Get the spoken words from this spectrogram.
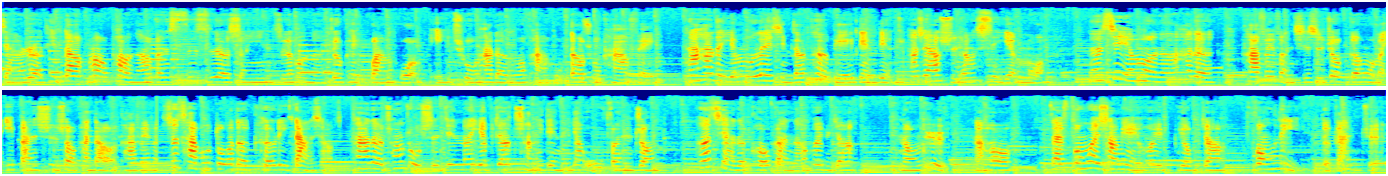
加热，听到冒泡，然后跟嘶嘶的声音之后呢，就可以关火，移出它的摩卡壶，倒出咖啡。那它的研磨类型比较特别一点点，它是要使用细研磨。那细研磨呢，它的咖啡粉其实就跟我们一般市售看到的咖啡粉是差不多的颗粒大小，它的冲煮时间呢也比较长一点点，要五分钟，喝起来的口感呢会比较浓郁，然后在风味上面也会有比较锋利的感觉。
